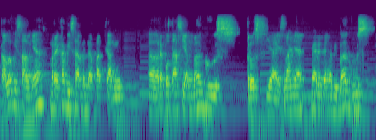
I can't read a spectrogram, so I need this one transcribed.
Kalau misalnya mereka bisa mendapatkan uh, reputasi yang bagus terus ya istilahnya merit yang lebih bagus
